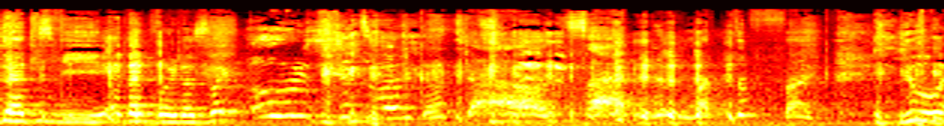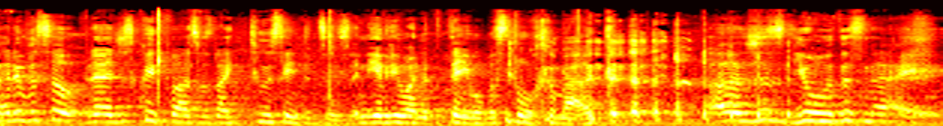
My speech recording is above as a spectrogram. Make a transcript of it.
that's me. At that point, I was like, oh shit, it's about to go down, son. What the fuck? Yo, and it was so, but I just quick fast was like two sentences, and everyone at the table was still gemaakt. I was just, yo, this night.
